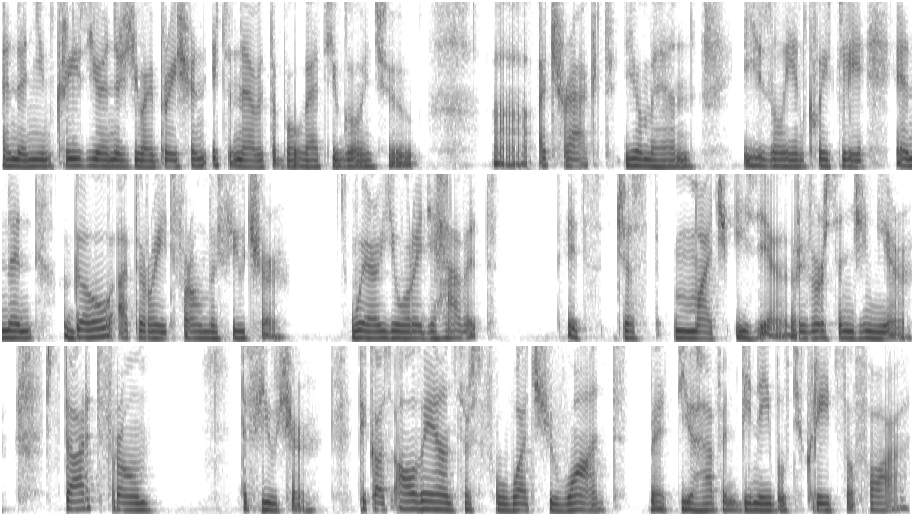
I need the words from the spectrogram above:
and then increase your energy vibration, it's inevitable that you're going to uh, attract your man easily and quickly, and then go operate from the future where you already have it. It's just much easier. Reverse engineer. Start from the future because all the answers for what you want that you haven't been able to create so far,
